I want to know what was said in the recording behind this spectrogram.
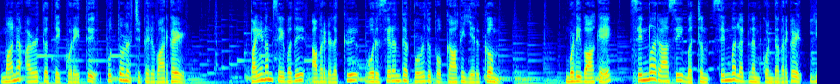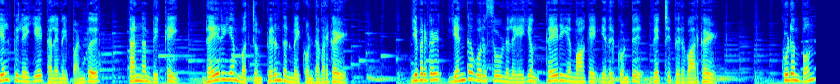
மன அழுத்தத்தை குறைத்து புத்துணர்ச்சி பெறுவார்கள். பயணம் செய்வது அவர்களுக்கு ஒரு சிறந்த பொழுதுபோக்காக இருக்கும். முடிவாக சிம்ம ராசி மற்றும் சிம்ம லக்னம் கொண்டவர்கள் இயல்பிலேயே தலைமை பண்பு தன்னம்பிக்கை தைரியம் மற்றும் பெருந்தன்மை கொண்டவர்கள். இவர்கள் எந்த ஒரு சூழ்நிலையையும் தைரியமாக எதிர்கொண்டு வெற்றி பெறுவார்கள். குடும்பம்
